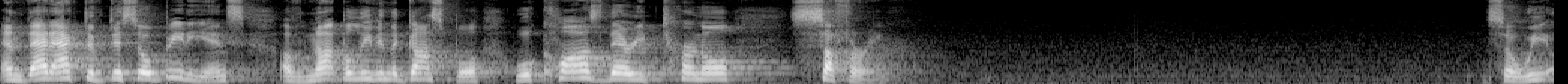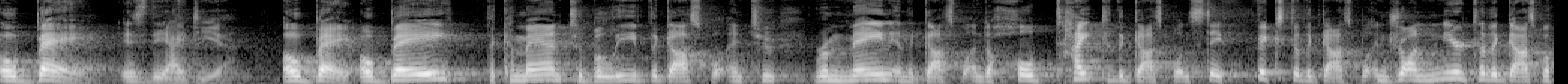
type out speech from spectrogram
and that act of disobedience, of not believing the gospel, will cause their eternal suffering. So we obey, is the idea. Obey. Obey the command to believe the gospel and to remain in the gospel and to hold tight to the gospel and stay fixed to the gospel and draw near to the gospel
